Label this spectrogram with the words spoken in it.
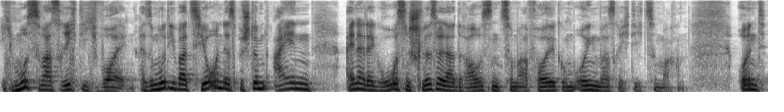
ich muss was richtig wollen. Also Motivation ist bestimmt ein, einer der großen Schlüssel da draußen zum Erfolg, um irgendwas richtig zu machen. Und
